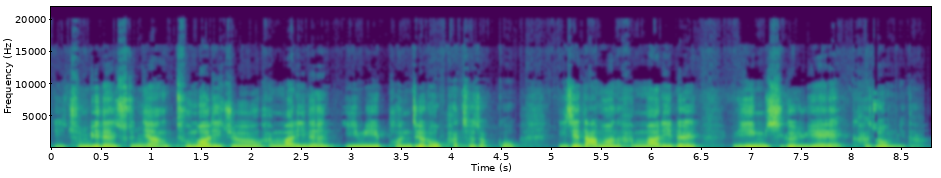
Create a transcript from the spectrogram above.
이 준비된 순양 두 마리 중 한 마리는 이미 번제로 바쳐졌고 이제 남은 한 마리를 위임식을 위해 가져옵니다.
